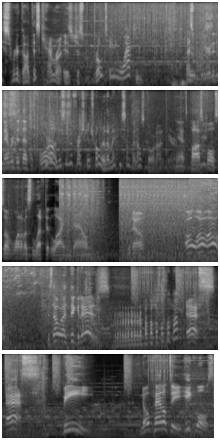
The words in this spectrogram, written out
I swear to God, this camera is just rotating wacky. That's And- weird. It never did that before. No, this is a fresh controller. There might be something else going on here. Yeah, it's possible some one of us left it lying down. You know? Oh, oh, oh! Is that what I think it is? S S B. No penalty equals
